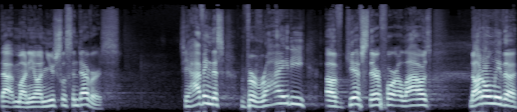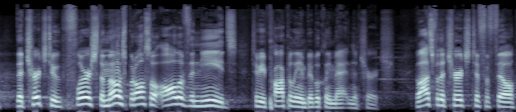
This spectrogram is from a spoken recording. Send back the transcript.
that money on useless endeavors. See, having this variety of gifts, therefore, allows not only the, the church to flourish the most, but also all of the needs to be properly and biblically met in the church. It allows for the church to fulfill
